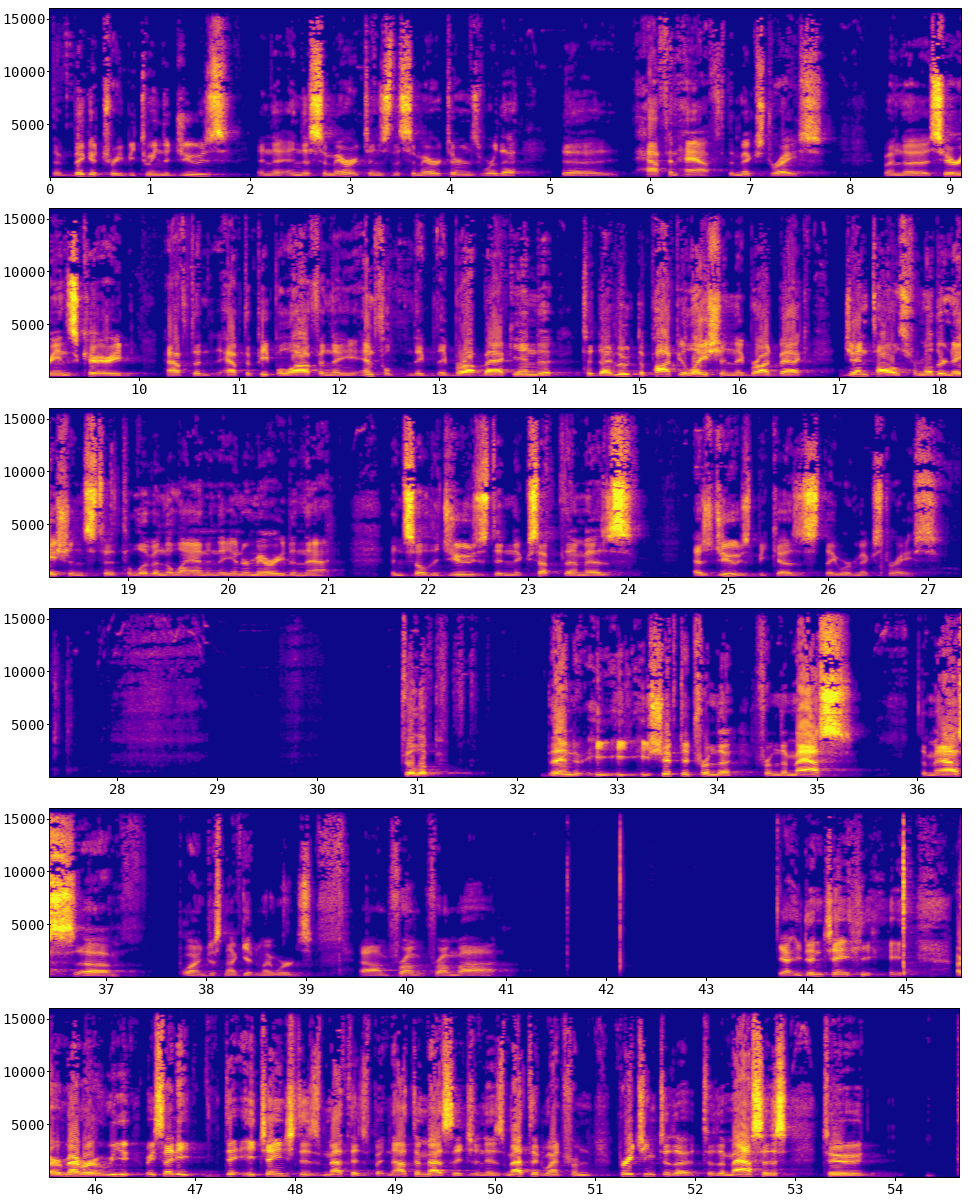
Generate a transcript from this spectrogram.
the bigotry between the Jews and the, and the Samaritans. The Samaritans were the, the half and half, the mixed race. When the Syrians carried half the, half the people off and they, they, they brought back in to, to dilute the population, they brought back Gentiles from other nations to, to live in the land and they intermarried in that. And so the Jews didn't accept them as, as Jews because they were mixed race. Philip then he, he, he shifted from the from the mass the mass uh, boy I'm just not getting my words um, from from uh, yeah he didn't change I remember we, we said he he changed his methods but not the message and his method went from preaching to the to the masses to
